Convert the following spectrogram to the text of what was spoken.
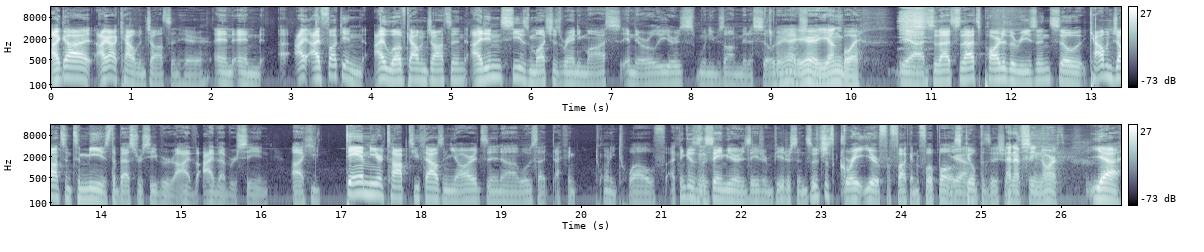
I got I got Calvin Johnson here, and and I I fucking I love Calvin Johnson. I didn't see as much as Randy Moss in the early years when he was on Minnesota. Oh, yeah, mostly. you're a young boy. Yeah, so that's that's part of the reason. So Calvin Johnson to me is the best receiver I've I've ever seen. Uh, he damn near top 2,000 yards in uh, what was that? I think 2012. I think it was Mm-hmm. the same year as Adrian Peterson. So it's just a great year for fucking football Yeah. skill position. NFC North. Yeah,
